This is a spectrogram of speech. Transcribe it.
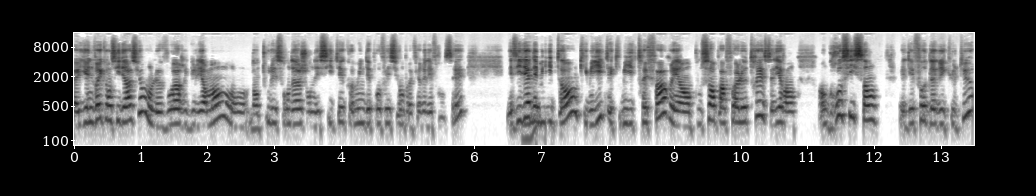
Euh, il y a une vraie considération. On le voit régulièrement. dans tous les sondages, on est cité comme une des professions préférées des Français. Mais il y a mmh. des militants qui militent et qui militent très fort et en poussant parfois le trait, c'est-à-dire en, en, grossissant les défauts de l'agriculture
